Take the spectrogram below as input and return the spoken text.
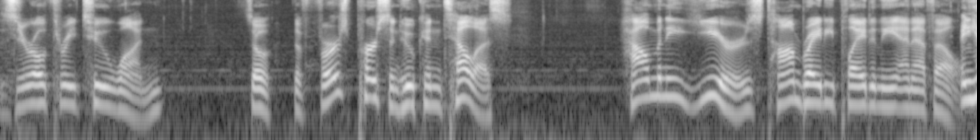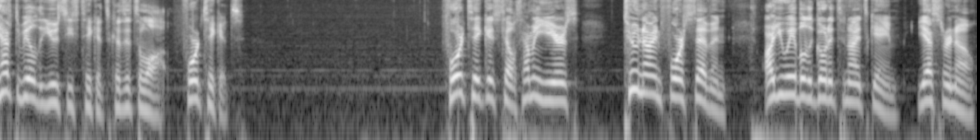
0321. So the first person who can tell us how many years Tom Brady played in the NFL. And you have to be able to use these tickets because it's a lot. Four tickets. Four tickets. Tell us how many years. 2947. Are you able to go to tonight's game? Yes or no?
